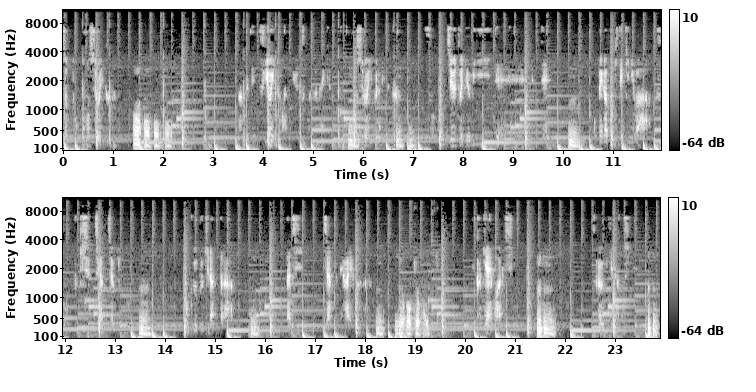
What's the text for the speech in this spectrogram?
ちょっと面白いかな。ほうほうほうほう。面白いぐらいだから。うんそう。銃と弓で、で、うん。うん。オメガ武器的には、そう、武器種違っちゃうけど、うん。航空武器だったら、うん。同じジャンルに入るから、うん。両方強化できる。掛け合いもあるし、うんうん。それを見て楽し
